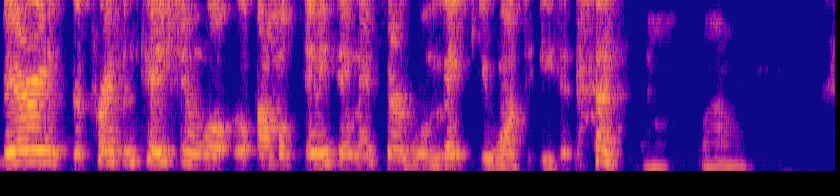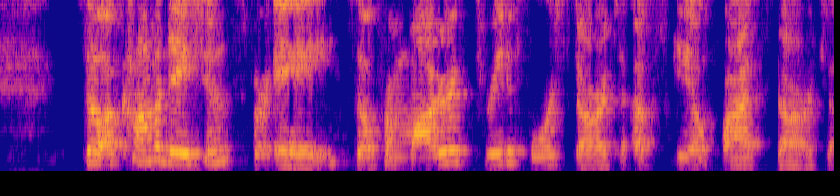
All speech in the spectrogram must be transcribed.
very, the presentation will, almost anything they serve will make you want to eat it. Wow. So accommodations for A, so from moderate three to four star to upscale five star to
